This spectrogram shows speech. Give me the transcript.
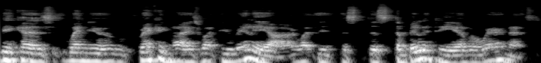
because when you recognize what you really are, what the, the, the stability of awareness,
